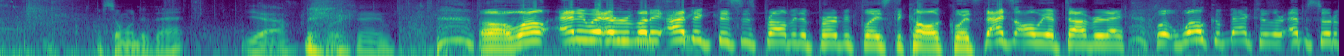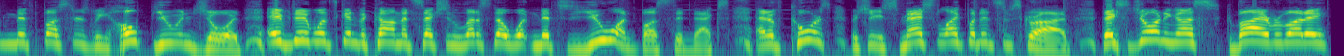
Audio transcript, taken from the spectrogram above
If someone did that. Yeah, what a shame. Oh, well, anyway, everybody, I think this is probably the perfect place to call it quits. That's all we have time for today. But welcome back to another episode of Mythbusters. We hope you enjoyed. If you did, once again, in the comment section, let us know what myths you want busted next. And of course, make sure you smash the like button and subscribe. Thanks for joining us. Goodbye, everybody.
